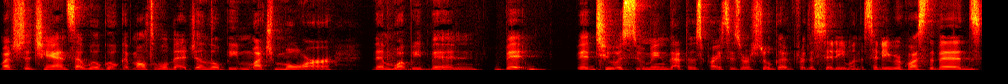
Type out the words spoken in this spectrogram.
much the chance that we'll go get multiple bids, and there'll be much more than what we've been bid bid to, assuming that those prices are still good for the city when the city requests the bids,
